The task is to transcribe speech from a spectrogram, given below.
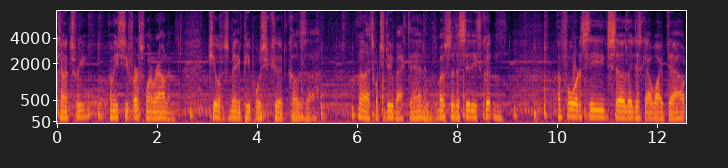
country. I mean, she first went around and killed as many people as she could because, uh, well, that's what you do back then. And most of the cities couldn't afford a siege, so they just got wiped out.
